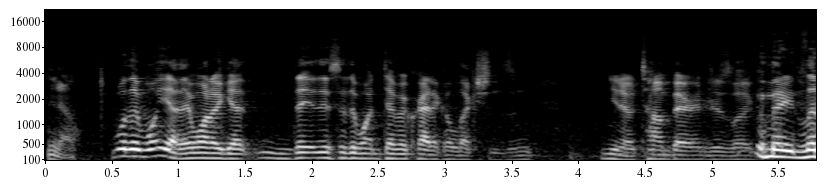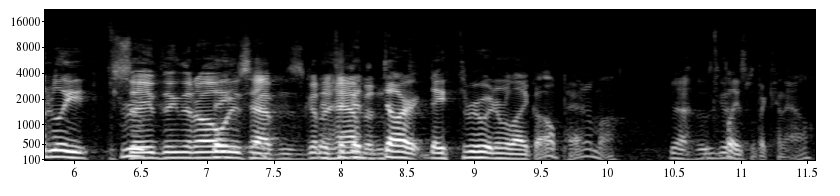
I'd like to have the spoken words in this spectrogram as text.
You know, Well, they want. Yeah, they want to get. They, they said they want democratic elections, and you know, Tom Berenger's like and they literally threw, same thing that always happens is going to happen. a dart, they threw it, and were like, "Oh, Panama." Yeah, it was It's a good. place with a canal.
